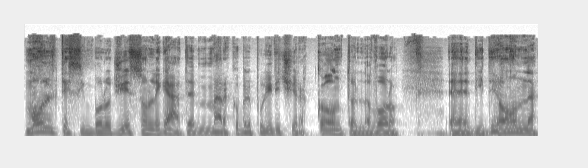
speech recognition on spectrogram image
Molte simbologie sono legate, Marco Belpoliti ci racconta il lavoro eh, di Deonna,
